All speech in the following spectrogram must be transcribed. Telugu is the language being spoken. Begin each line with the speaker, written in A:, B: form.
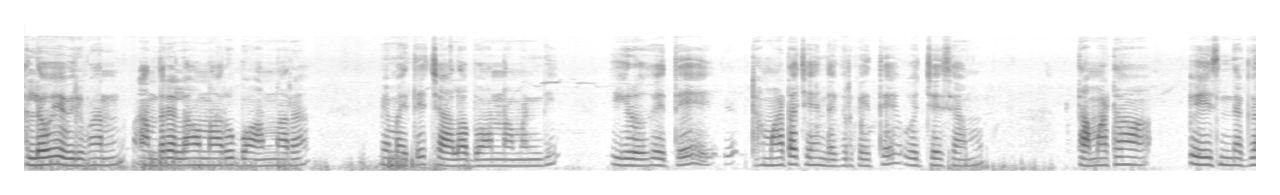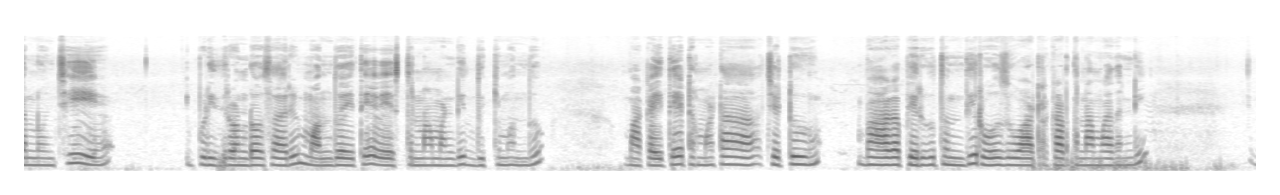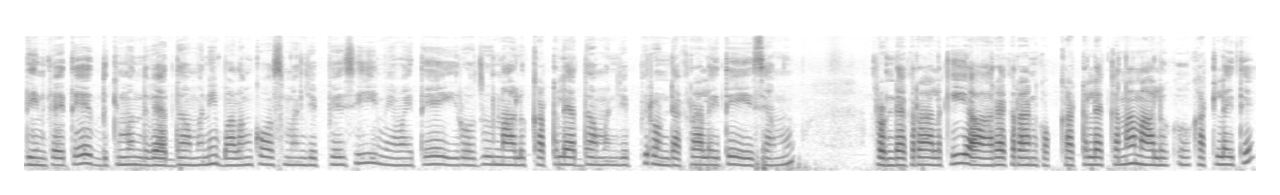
A: హలో ఎవ్రీవన్ అందరు ఎలా ఉన్నారు? బాగున్నారా? మేమైతే చాలా బాగున్నామండి. ఈరోజు అయితే టమాటా చేను దగ్గరికి అయితే వచ్చేసాము. టమాటా వేసిన దగ్గర నుంచి ఇప్పుడు ఇది రెండోసారి మందు అయితే వేస్తున్నామండి దుక్కి మందు. మాకైతే టమాటా చెట్టు బాగా పెరుగుతుంది రోజు వాటర్ కడుతున్నాం కదండి. దీనికైతే దుక్కి మందు వేద్దామని బలం కోసం అని చెప్పేసి మేమైతే ఈరోజు నాలుగు కట్టలు వేద్దామని చెప్పి రెండు ఎకరాలు అయితే వేసాము. రెండు ఎకరాలకి ఆరు ఎకరానికి ఒక కట్ట లెక్కన నాలుగు కట్టలు అయితే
